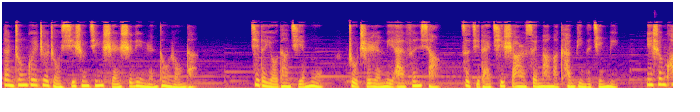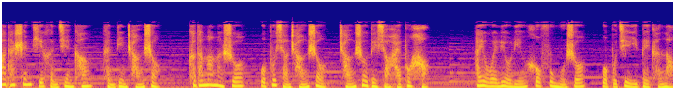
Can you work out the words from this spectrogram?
但终归，这种牺牲精神是令人动容的。记得有档节目，主持人李艾分享自己带七十二岁妈妈看病的经历。医生夸她身体很健康，肯定长寿。可她妈妈说：“我不想长寿，长寿对小孩不好。”还有位六零后父母说：“我不介意被啃老。”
